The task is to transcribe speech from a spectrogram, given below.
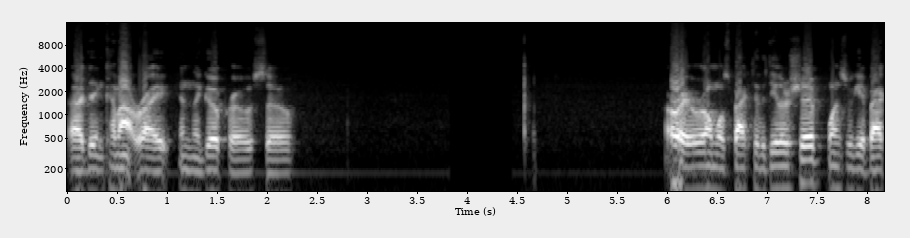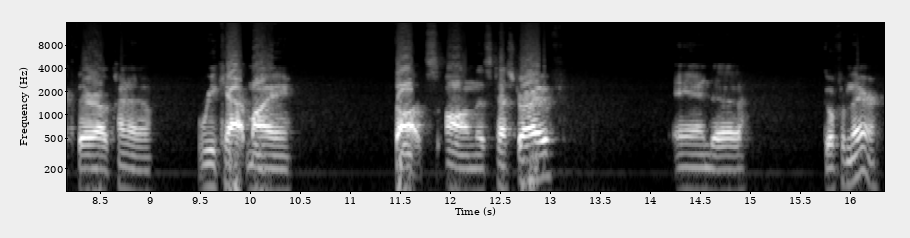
Uh, didn't come out right in the GoPro, so Alright, we're almost back to the dealership. Once we get back there, I'll kind of recap my thoughts on this test drive and uh, go from there.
